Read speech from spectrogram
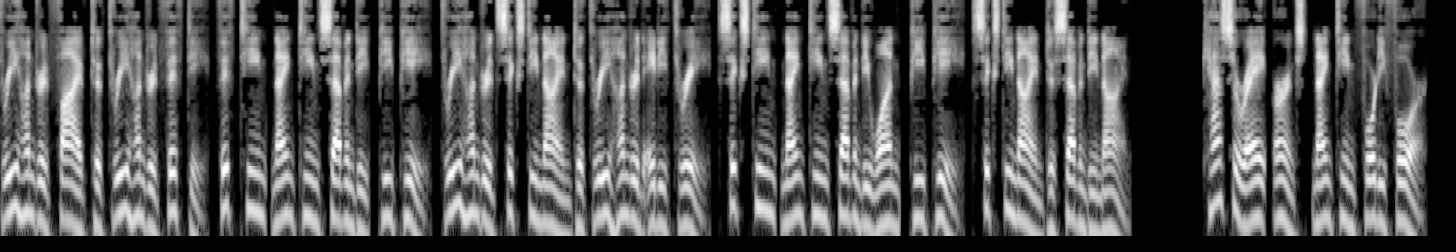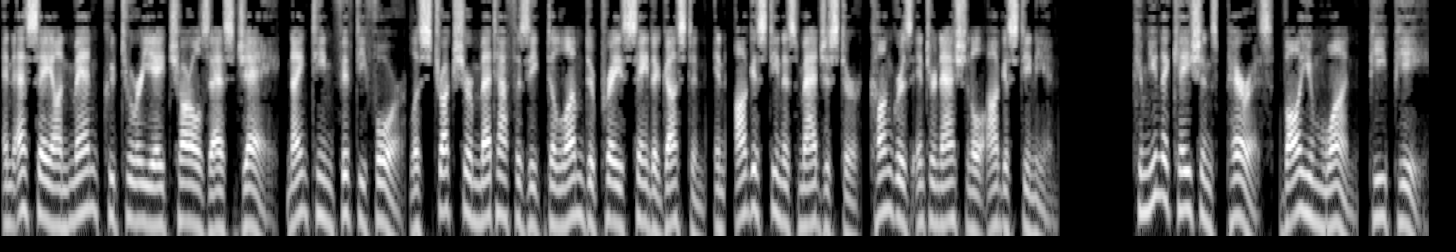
305–350, 15 1970, pp. 369–383, 16 1971, pp. 69–79. Cassirer, Ernst 1944, An Essay on Man Couturier Charles S. J., 1954 La structure métaphysique de l'homme d'après Saint-Augustin, in, Augustinus Magister, Congrès International Augustinien. Communications, Paris, Volume 1, pp.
